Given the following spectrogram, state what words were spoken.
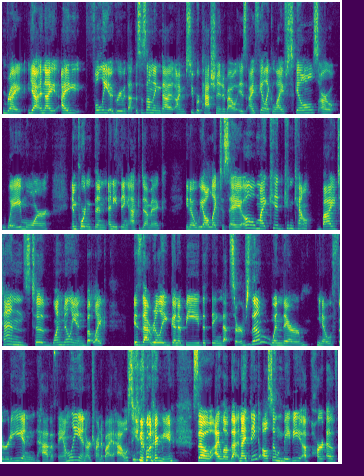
Right. Yeah, and I I fully agree with that. This is something that I'm super passionate about is I feel like life skills are way more important than anything academic. You know, we all like to say, "Oh, my kid can count by tens to 1 million," but like is that really going to be the thing that serves them when they're, you know, 30 and have a family and are trying to buy a house? You know what I mean? So I love that. And I think also maybe a part of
